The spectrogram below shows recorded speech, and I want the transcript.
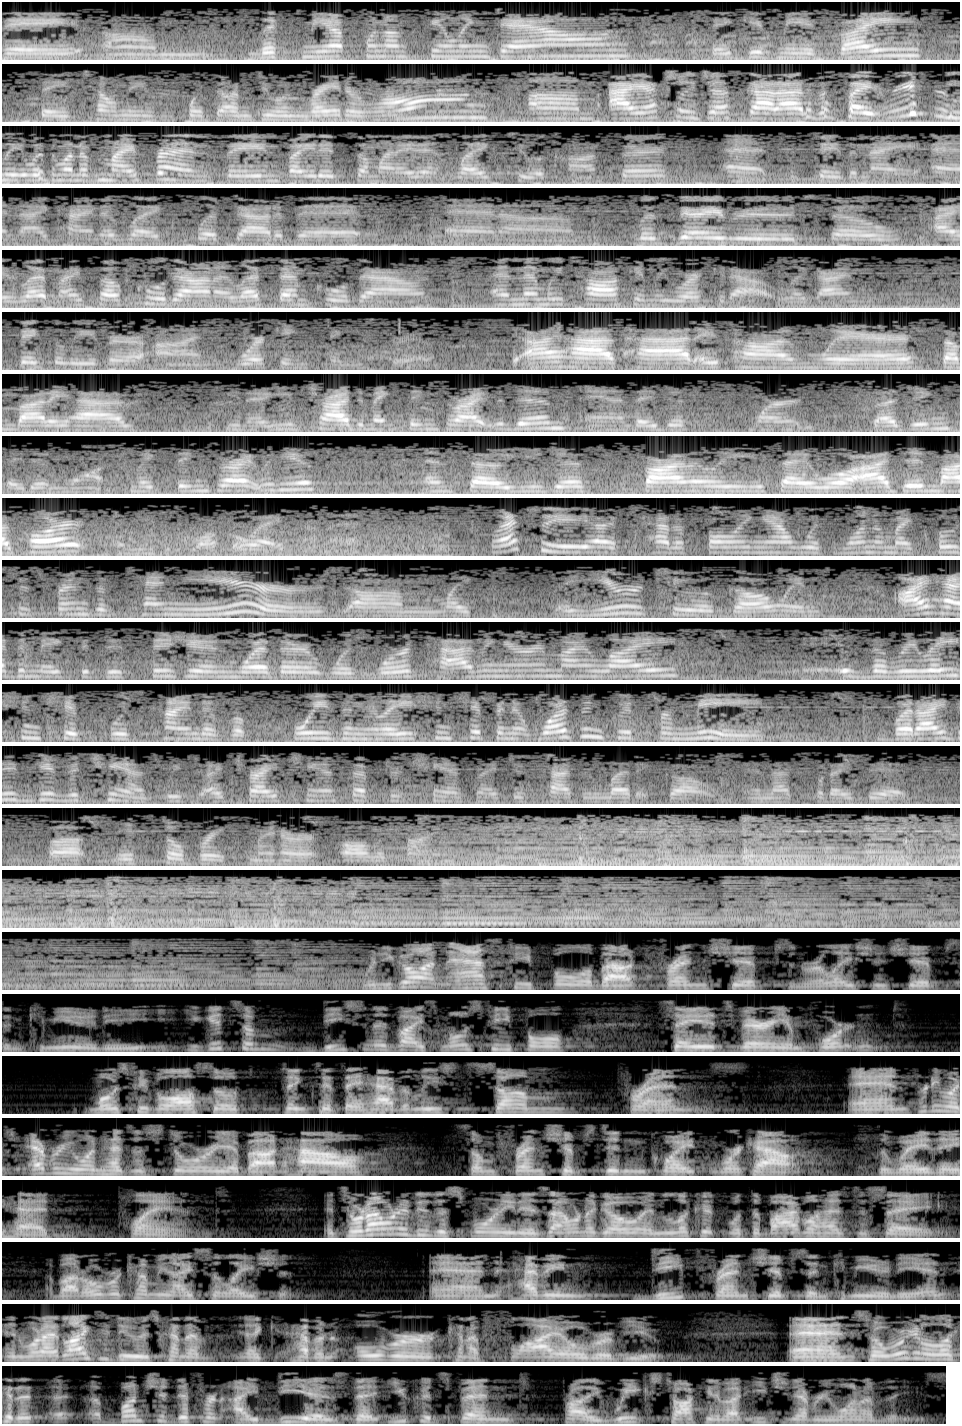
They um, lift me up when I'm feeling down. They give me advice. They tell me what I'm doing right or wrong. Um, I actually just got out of a fight recently with one of my friends. They invited someone I didn't like to a concert and to stay the night, and I kind of like flipped out a bit and um, was very rude. So I let myself cool down. I let them cool down, and then we talk and we work it out. Like I'm a big believer on working things through. I have had a time where somebody has you know, you've tried to make things right with them and they just weren't budging. They didn't want to make things right with you. And so you just finally you say, well, I did my part, and you just walk away from it. Well, actually, I've had a falling out with one of my closest friends of 10 years, um, like a year or two ago, and I had to make the decision whether it was worth having her in my life. The relationship was kind of a poison relationship, and it wasn't good for me but I did give a chance. We, I tried chance after chance, and I just had to let it go, and that's what I did. But it still breaks my heart all the time. When you go out and ask people about friendships and relationships and community, you get some decent advice. Most people say it's very important. Most people also think that they have at least some friends. And pretty much everyone has a story about how some friendships didn't quite work out the way they had planned. And so, what I want to do this morning is I want to go and look at what the Bible has to say about overcoming isolation and having deep friendships and community. And, and what I'd like to do is kind of like have an over, kind of flyover view. And so we're going to look at a, a bunch of different ideas that you could spend probably weeks talking about each and every one of these.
